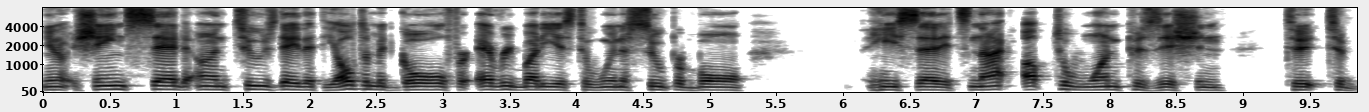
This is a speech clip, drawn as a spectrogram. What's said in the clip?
You know, Schoen said on Tuesday that the ultimate goal for everybody is to win a Super Bowl. He said it's not up to one position to to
